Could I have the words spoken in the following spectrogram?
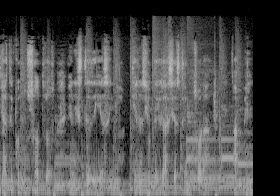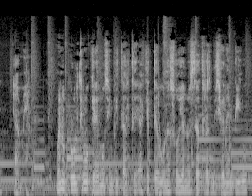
Quédate con nosotros en este día, Señor. Y en acción de gracias te hemos orado. Amén y amén. Bueno, por último queremos invitarte a que te unas hoy a nuestra transmisión en vivo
